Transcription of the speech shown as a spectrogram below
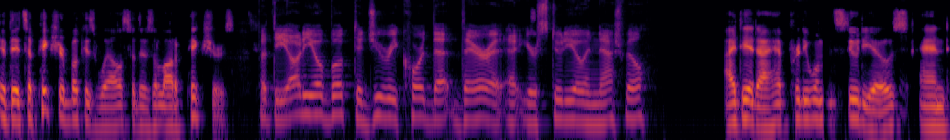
it's a picture book as well, so there's a lot of pictures. But the audio book, did you record that there at, at your studio in Nashville? I did. I have Pretty Woman Studios, and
